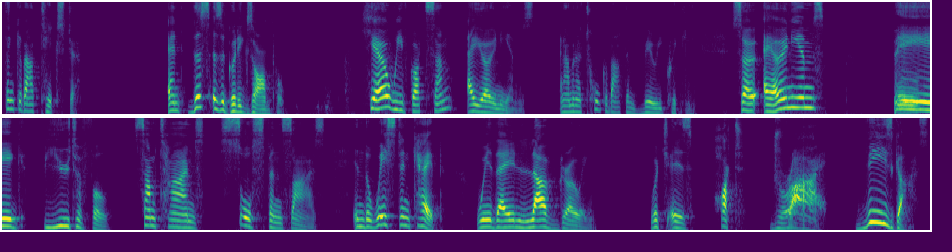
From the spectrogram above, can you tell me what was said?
think about texture. And this is a good example. Here we've got some aeoniums, and I'm going to talk about them very quickly. So aeoniums, big, beautiful, sometimes saucepan size in the Western Cape where they love growing, which is hot, dry. These guys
